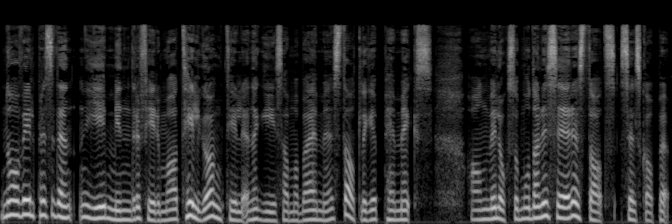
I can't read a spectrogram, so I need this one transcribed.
Nå vil presidenten gi mindre firma tilgang til energisamarbeid med statlige Pemex. Han vil også modernisere statsselskapet.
